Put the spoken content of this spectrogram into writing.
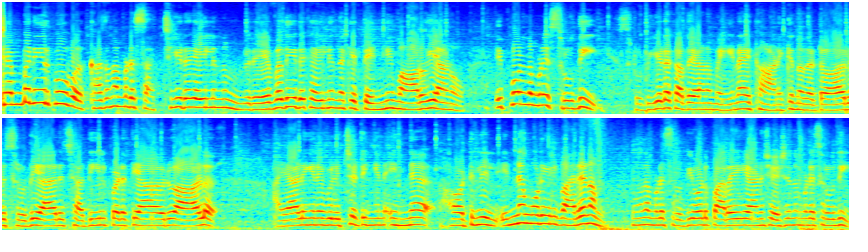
ചെമ്പനീർ പൂവ് കഥ നമ്മുടെ സച്ചിയുടെ കയ്യിൽ നിന്നും രേവതിയുടെ കയ്യിൽ നിന്നൊക്കെ തെന്നി മാറുകയാണോ? ഇപ്പോൾ നമ്മുടെ ശ്രുതി ശ്രുതിയുടെ കഥയാണ് മെയിനായി കാണിക്കുന്നത് കേട്ടോ. ആ ഒരു ശ്രുതി ആ ഒരു ചതിയിൽപ്പെടുത്തിയ ആ ഒരു ആൾ അയാളിങ്ങനെ വിളിച്ചിട്ട് ഇങ്ങനെ ഇന്ന ഹോട്ടലിൽ ഇന്ന മുറിയിൽ വരണം എന്ന് നമ്മുടെ ശ്രുതിയോട് പറയുകയാണ് ശേഷം നമ്മുടെ ശ്രുതി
